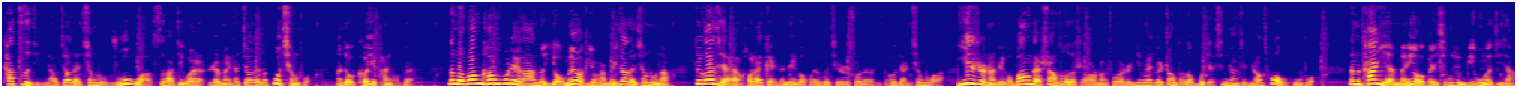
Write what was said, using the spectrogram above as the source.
他自己要交代清楚。如果司法机关认为他交代的不清楚，那就可以判有罪。那么汪康夫这个案子有没有地方没交代清楚呢？最高检后来给的那个回复其实说的有点清楚了。一是呢，这个汪在上诉的时候呢，说是因为对政策的误解、心情紧张、错误供述。那么他也没有被刑讯逼供的迹象，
